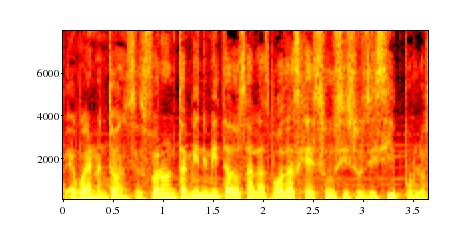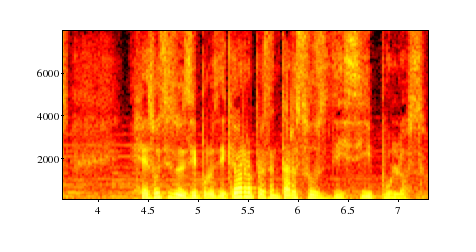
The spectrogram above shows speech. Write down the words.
eh bueno, entonces, fueron también invitados a las bodas Jesús y sus discípulos. Jesús y sus discípulos. ¿Y qué va a representar sus discípulos?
